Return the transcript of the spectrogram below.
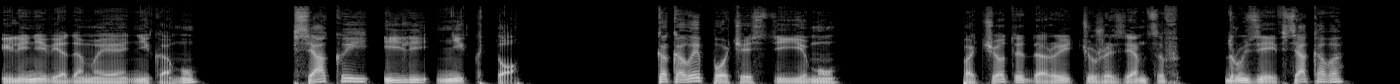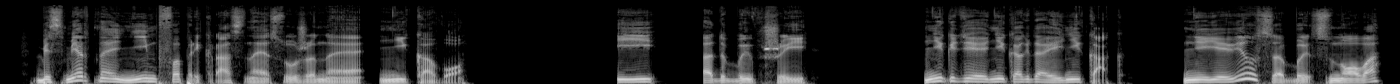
или неведомые никому? Всякий или никто? Каковы почести ему? почеты, дары чужеземцев, друзей всякого, бессмертная нимфа, прекрасная, суженная никого. И отбывший нигде, никогда и никак не явился бы снова,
